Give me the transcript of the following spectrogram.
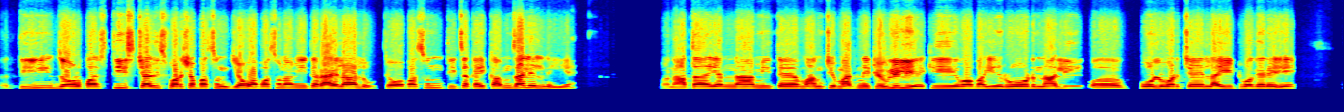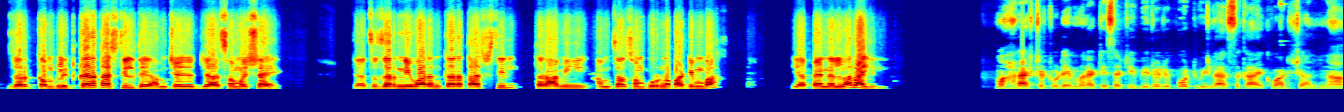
तर ती जवळपास तीस चाळीस वर्षापासून जेव्हापासून आम्ही इथे राहायला आलो तेव्हापासून तिचं काही काम झालेलं नाहीये. पण आता यांना आम्ही ते आमची मागणी ठेवलेली आहे की बाबा ही रोड नाली पोलवरचे लाइट वगैरे हे जर कंप्लीट करत असतील ते आमच्या ज्या समस्या आहे त्याचं जर निवारण करत असतील तर आम्ही आमचा संपूर्ण पाठिंबा या पॅनलला राहील. महाराष्ट्र टुडे मराठीसाठी ब्युरो रिपोर्ट विलास गायकवाड जालना.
